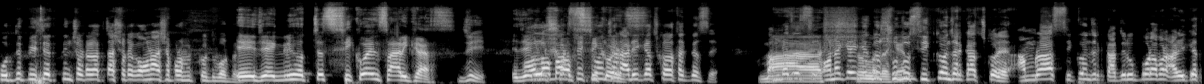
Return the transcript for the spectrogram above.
প্রতি পিসের তিনশো টাকা চারশো টাকা অনায়াসে প্রফিট করতে পারবেন। এই যে এগুলি হচ্ছে সিকোয়েন্স জি। অল ওভার সিকোয়েন্সের আড়ি কাজ করা থাকতেছে। আমরা অনেকেই কিন্তু শুধু সিকোয়েন্সের কাজ করে। আমরা সিকোয়েন্সের কাজের উপর আবার কাজ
